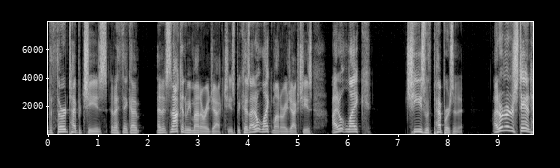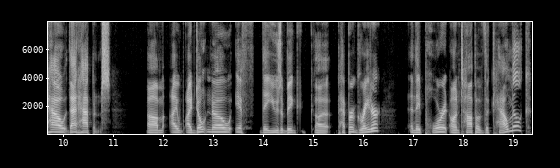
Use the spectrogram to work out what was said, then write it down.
the third type of cheese, and I think I'm, and it's not going to be Monterey Jack cheese because I don't like Monterey Jack cheese. I don't like cheese with peppers in it. I don't understand how that happens. Um, I I don't know if they use a big uh, pepper grater and they pour it on top of the cow milk.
